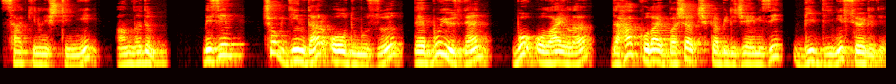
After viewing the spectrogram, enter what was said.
sakinleştiğini anladım. Bizim çok dindar olduğumuzu ve bu yüzden bu olayla daha kolay başa çıkabileceğimizi bildiğini söyledi.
